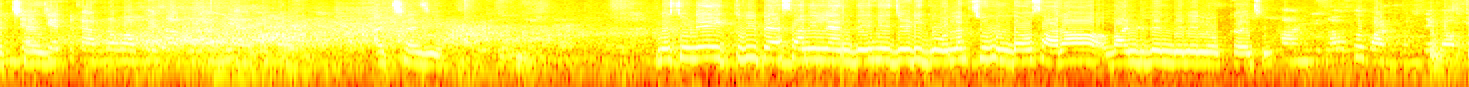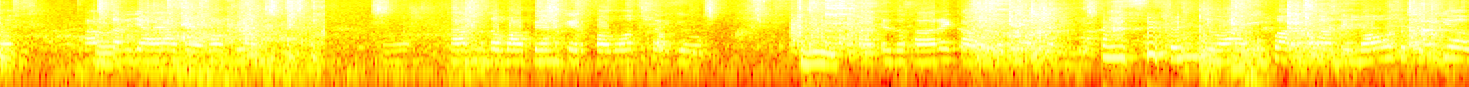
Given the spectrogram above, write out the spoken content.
ਅੱਛਾ ਜੀ। ਚੈੱਕ ਕਰ ਲਓ ਵਾਪਸ ਸਭ ਲਾਂਦੇ ਆ ਜੀ। ਅੱਛਾ ਜੀ। ਮੈਂ ਸੁਣਿਆ ਇੱਕ ਵੀ ਪੈਸਾ ਨਹੀਂ ਲੈਂਦੇ ਇਹ ਜਿਹੜੀ ਗੋਲਕ ਚ ਹੁੰਦਾ ਉਹ ਸਾਰਾ ਵੰਡ ਦਿੰਦੇ ਨੇ ਲੋਕਾਂ 'ਚ। ਹਾਂਜੀ ਸਭ ਤੋਂ ਬਣ ਬੰਦੇ ਬਾਬਾ ਜੀ। ਅੰਦਰ ਜਾਇਆ ਹੋਇਆ ਬਾਬਿਆਂ ਨੇ। ਸਾਨੂੰ ਤਾਂ ਬਾਬਿਆਂ ਨੇ ਕਿਰਪਾ ਬਹੁਤ ਕਰੀ ਹੋ ਜੀ। ਸਾਡੇ ਤਾਂ ਸਾਰੇ ਕੰਮ ਵਧੀਆ ਕਰੀ ਜਵਾਈ ਭਾਈ ਸਾਡੇ ਬਹੁਤ ਵਧੀਆ।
